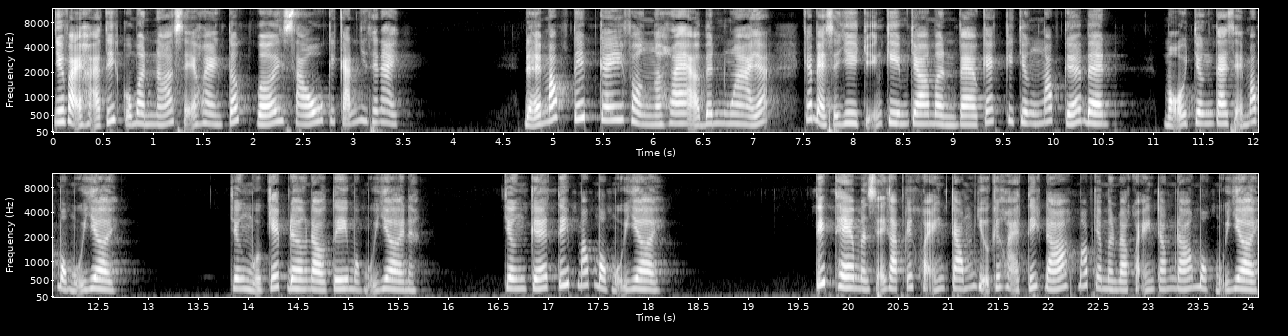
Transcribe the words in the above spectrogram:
Như vậy họa tiết của mình nó sẽ hoàn tất với 6 cái cánh như thế này. Để móc tiếp cái phần hoa ở bên ngoài á, các bạn sẽ di chuyển kim cho mình vào các cái chân móc kế bên mỗi chân ta sẽ móc một mũi dời. Chân mũi kép đơn đầu tiên một mũi dời nè. Chân kế tiếp móc một mũi dời. Tiếp theo mình sẽ gặp cái khoảng trống giữa cái họa tiết đó, móc cho mình vào khoảng trống đó một mũi dời.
